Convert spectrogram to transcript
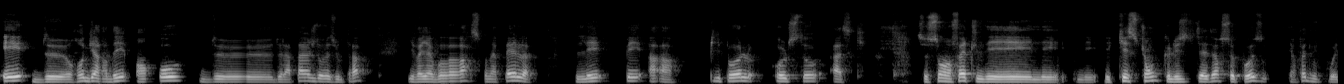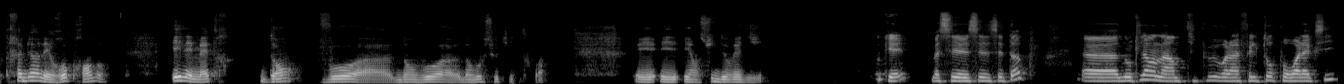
et de regarder en haut de, la page de résultats, il va y avoir ce qu'on appelle les PAA, People Also Ask. Ce sont en fait les, questions que les utilisateurs se posent et en fait vous pouvez très bien les reprendre et les mettre dans vos, euh, euh, sous-titres et, ensuite de rédiger. Ok, bah c'est top. Euh, donc là, on a un petit peu voilà, fait le tour pour Walaxy.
